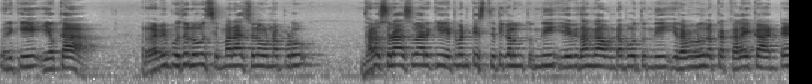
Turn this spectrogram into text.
వీరికి ఈ యొక్క రవి బుధులు సింహరాశిలో ఉన్నప్పుడు ధనుసు రాశి వారికి ఎటువంటి స్థితి కలుగుతుంది? ఏ విధంగా ఉండబోతుంది? ఈ రవి బుధుల యొక్క కలయిక అంటే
